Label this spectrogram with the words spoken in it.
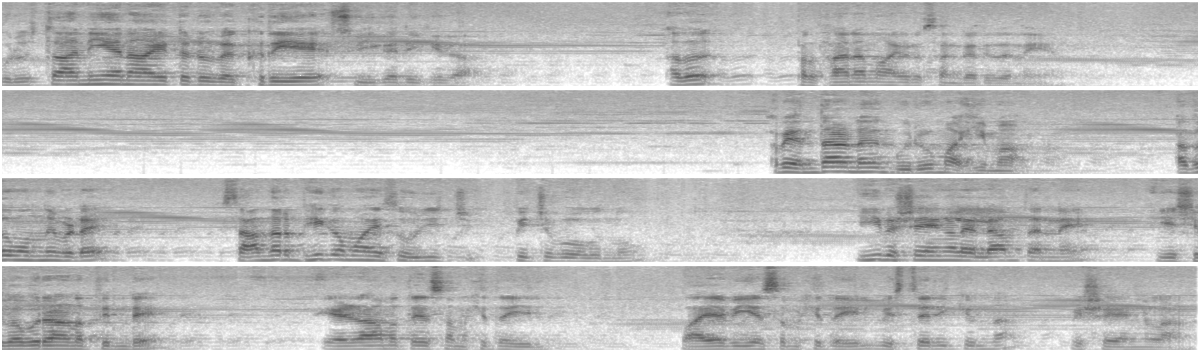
ഗുരുസ്ഥാനീയനായിട്ടൊരു വ്യക്തിയെ സ്വീകരിക്കുക. അത് പ്രധാനമായൊരു സംഗതി തന്നെയാണ്. അപ്പം എന്താണ് ഗുരുമഹിമ അതും ഒന്നിവിടെ സാന്ദർഭികമായി സൂചിപ്പിച്ചു പോകുന്നു. ഈ വിഷയങ്ങളെല്ലാം തന്നെ ഈ ശിവപുരാണത്തിന്റെ ഏഴാമത്തെ സംഹിതയിൽ വായവീയ സംഹിതയിൽ വിസ്തരിക്കുന്ന വിഷയങ്ങളാണ്.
